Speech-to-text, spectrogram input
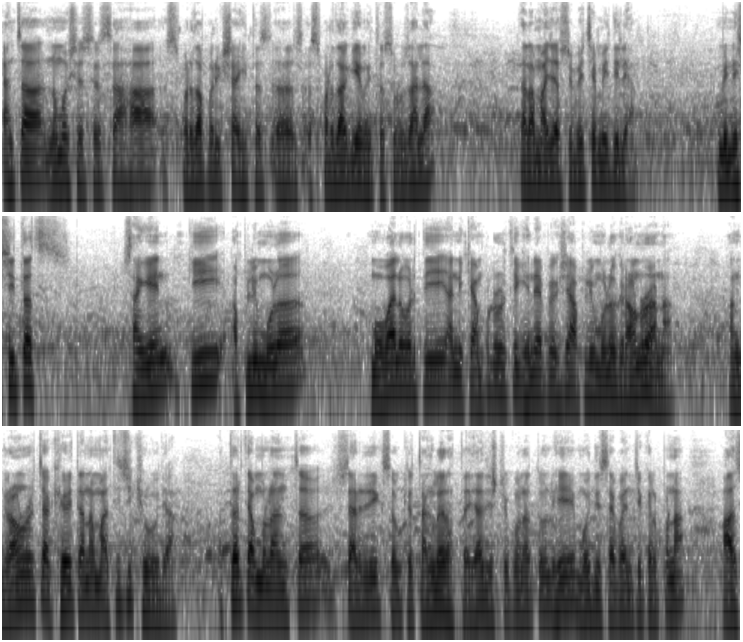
यांचा नमोशषकचा हा स्पर्धा परीक्षा इथं स्पर्धा गेम इथं सुरू झाला. त्याला माझ्या शुभेच्छा मी दिल्या. मी निश्चितच सांगेन की आपली मुलं मोबाईलवरती आणि कॅम्प्युटरवरती घेण्यापेक्षा आपली मुलं ग्राउंडवर आणा. आणि ग्राउंडवरचा खेळ त्यांना मातीची खेळू द्या. तर त्या मुलांचं शारीरिक सौख्य चांगलं राहतं. या दृष्टिकोनातून हे मोदी साहेबांची कल्पना आज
